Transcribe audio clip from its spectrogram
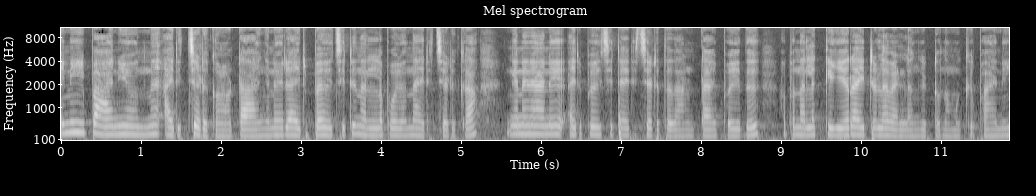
ഇനി ഈ പാനീയം ഒന്ന് അരിച്ചെടുക്കണം കേട്ടോ. ഇങ്ങനെ ഒരു അരിപ്പ വെച്ചിട്ട് നല്ല പോലെ ഒന്ന് അരിച്ചെടുക്കുക. ഇങ്ങനെ ഞാൻ അരിപ്പ വെച്ചിട്ട് അരിച്ചെടുത്തതാണ് കേട്ടോ ഇപ്പോൾ ഇത്. അപ്പോൾ നല്ല ക്ലിയർ ആയിട്ടുള്ള വെള്ളം കിട്ടും നമുക്ക് പാനി.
